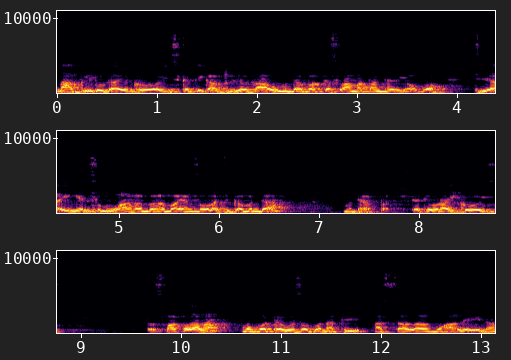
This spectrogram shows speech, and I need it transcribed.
Nabi itu tidak egois. Ketika beliau tahu mendapat keselamatan dari Allah, dia ingin semua hamba-hamba yang soleh juga mendapat. Jadi orang egois. Terus fakola mongko dawuh sapa Nabi, Assalamu alaina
